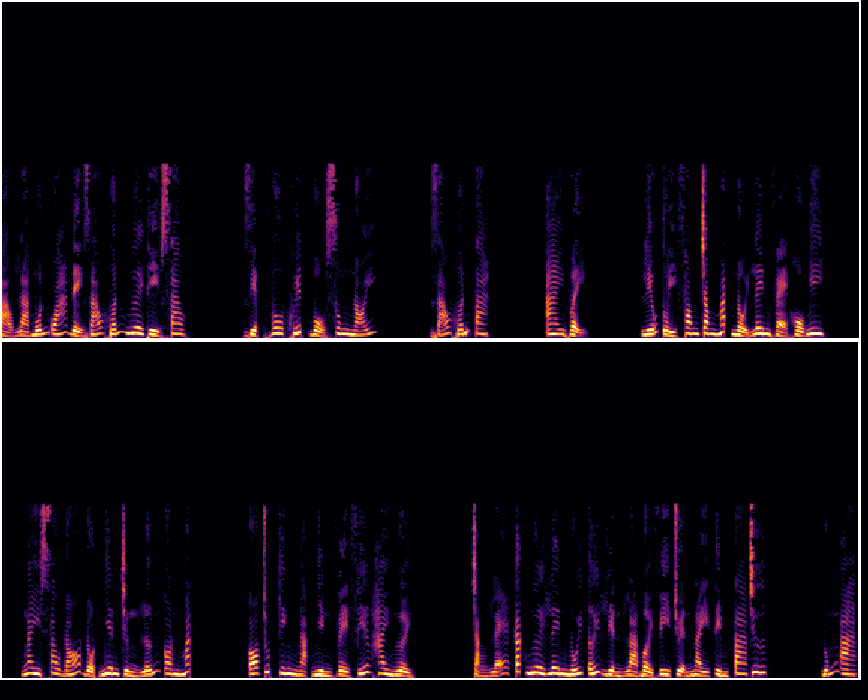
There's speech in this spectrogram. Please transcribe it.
bảo là muốn quá để giáo huấn ngươi thì sao, diệp vô khuyết bổ sung nói, giáo huấn ta. ai vậy, l i ễ u tùy phong trong mắt nổi lên vẻ hồ nghi, ngay sau đó đột nhiên chừng lớn con mắt, có chút kinh ngạc nhìn về phía hai người, chẳng lẽ các ngươi lên núi tới liền là bởi vì chuyện này tìm ta chứ, đúng a, à?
